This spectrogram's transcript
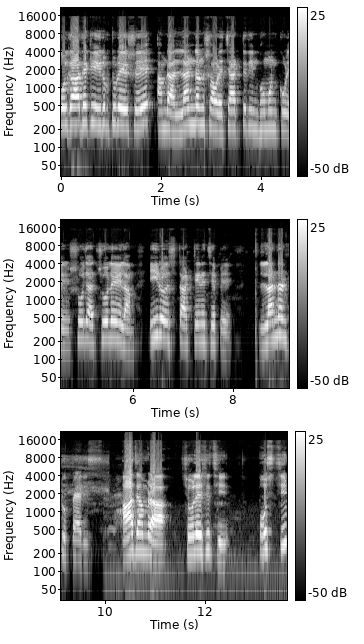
কলকাতা থেকে ইউরোপ ট্যুরে এসে আমরা লন্ডন শহরে চারটে দিন ভ্রমণ করে সোজা চলে এলাম ইউরো স্টার ট্রেনে চেপে, লন্ডন টু প্যারিস। আজ আমরা চলে এসেছি পশ্চিম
